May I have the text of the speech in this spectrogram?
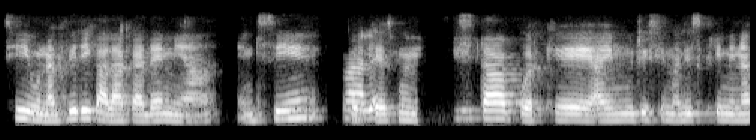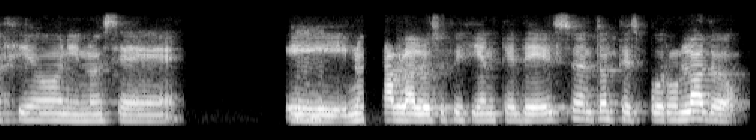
sí, una crítica a la academia en sí, porque es muy machista, porque hay muchísima discriminación y no se, y no se habla lo suficiente de eso. Entonces, por un lado,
